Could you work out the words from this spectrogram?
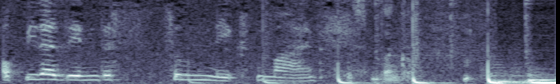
Auf Wiedersehen bis zum nächsten Mal. Besten Dank auch.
